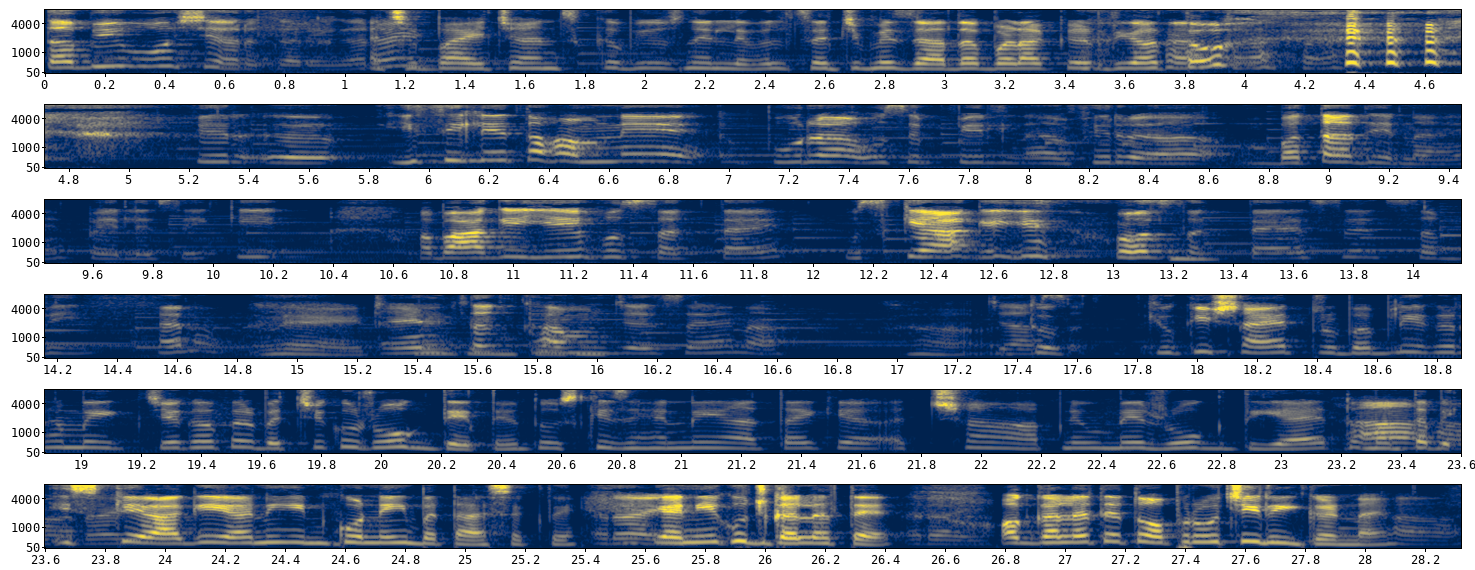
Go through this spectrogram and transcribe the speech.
तभी वो शेयर करेगा अच्छा बाय चांस कभी उसने लेवल सच में ज़्यादा बड़ा कर दिया तो? फिर इसीलिए तो हमने पूरा उसे फिर फिर बता देना है पहले से कि अब आगे ये हो सकता है उसके आगे ये हो सकता है ऐसे सभी है ना? एंड तक हम जैसे है ना? हाँ तो क्योंकि शायद प्रोबेबली अगर हम एक जगह पर बच्चे को रोक देते हैं तो उसके जहन में आता है कि अच्छा आपने उन्हें रोक दिया है तो हाँ, मतलब हाँ, इसके आगे यानी इनको नहीं बता सकते। यानी ये कुछ गलत है। और गलत है तो अप्रोच ही नहीं करना है। हाँ.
